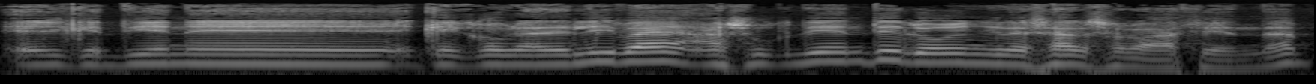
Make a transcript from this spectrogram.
el que tiene que cobrar el IVA a su cliente y luego ingresárselo a Hacienda.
